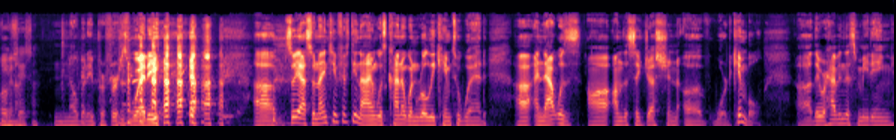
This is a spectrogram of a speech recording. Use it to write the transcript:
You Moving say on. so. Nobody prefers Weddy. um, so yeah, so 1959 was kind of when Rolly came to Wed, uh, and that was uh, on the suggestion of Ward Kimball. Uh, they were having this meeting,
